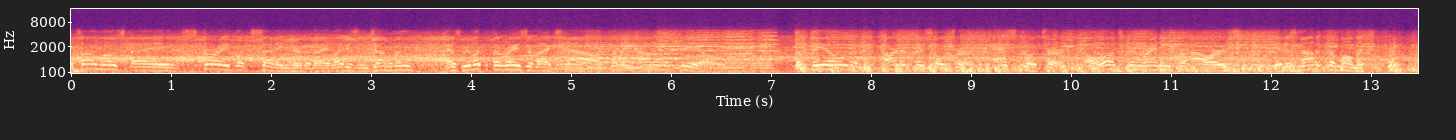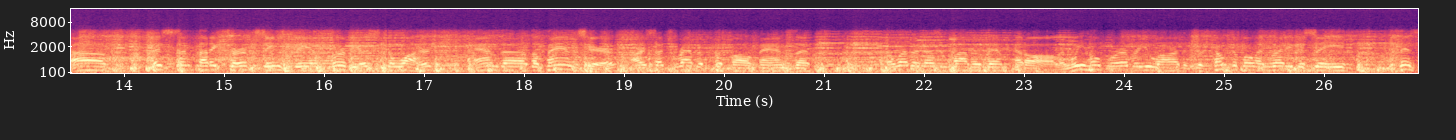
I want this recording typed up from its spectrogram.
It's almost a storybook setting here today, ladies and gentlemen, as we look at the Razorbacks now coming out on the field. The field, artificial turf, AstroTurf. Although it's been raining for hours, it is not at the moment. Uh, this synthetic turf seems to be impervious to water, and uh, the fans here are such rabid football fans that the weather doesn't bother them at all. And we hope wherever you are that you're comfortable and ready to see this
